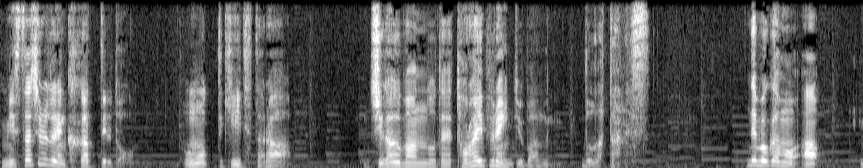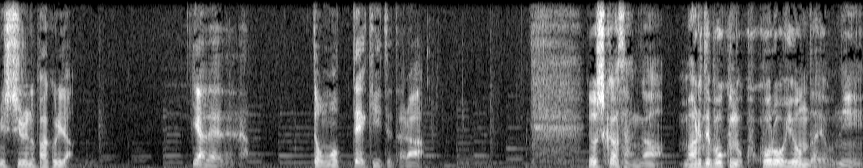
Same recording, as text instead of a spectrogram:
ミスターチルドレンかかってると思って聞いてたら違うバンドでトライプレインっていうバンドだったんです。で僕はもうあミスチルのパクリだ。やだやだやだと思って聞いてたら吉川さんがまるで僕の心を読んだように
